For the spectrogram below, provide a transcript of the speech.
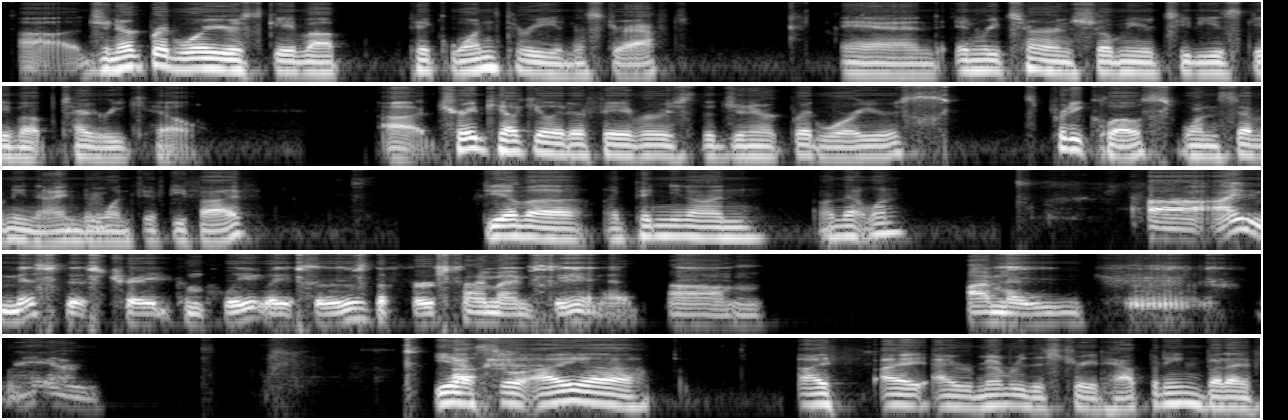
Uh, generic bread warriors gave up pick one three in this draft, and in return, show me your TDs gave up Tyreek Hill. Uh, trade calculator favors the generic bread warriors. It's pretty close, 179 Mhm. to 155. Do you have a opinion on on that one? Uh, I missed this trade completely, so this is the first time I'm seeing it. Um, I'm a man. Yeah, so I, uh, I, I, I remember this trade happening, but I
